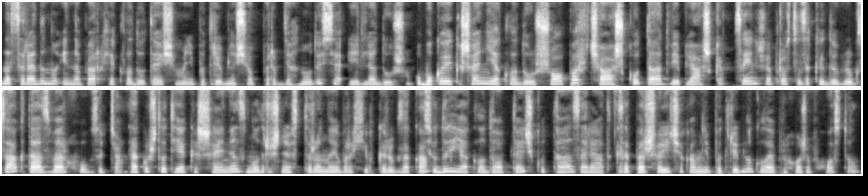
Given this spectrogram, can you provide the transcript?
На середину і наверх я кладу те, що мені потрібно, щоб перевдягнутися, і для душу. У боковій кишені я кладу шопер, чашку та дві пляшки. Все інше я просто закидую в рюкзак та зверху взуття. Також тут є кишеня з внутрішньої сторони верхівки рюкзака. Сюди я кладу аптечку та зарядки. Це перша річ, яка мені потрібна, коли я приходжу в хостел.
